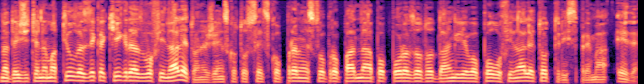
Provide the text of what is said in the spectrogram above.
Надежите на Матилда дека ќе играат во финалето на женското светско првенство пропаднаа по поразот од Англија во полуфиналето 3 спрема 1.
